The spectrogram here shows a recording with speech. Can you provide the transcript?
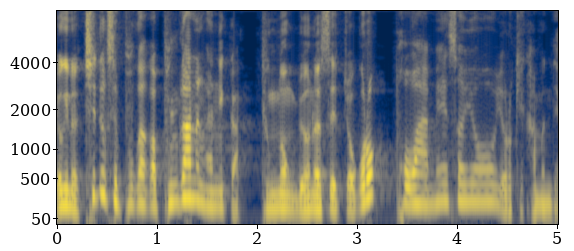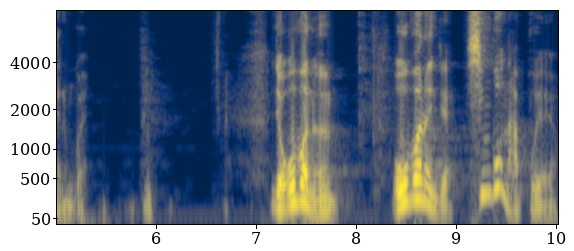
여기는 취득세 부과가 불가능하니까 등록면허세 쪽으로 포함해서요 이렇게 가면 되는 거예요 음. 이제 5번은 5번은 이제 신고 납부예요.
